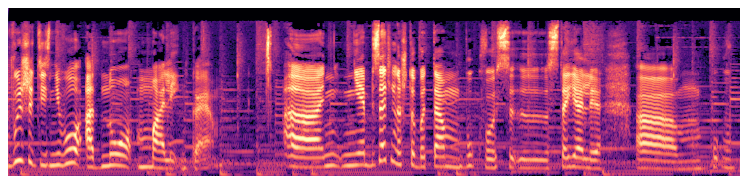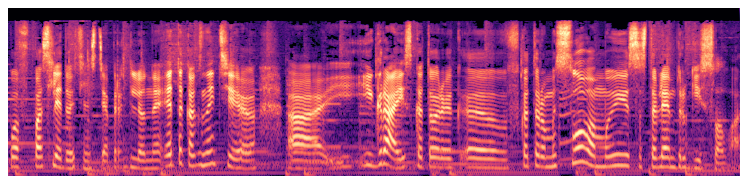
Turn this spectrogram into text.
выжать из него одно маленькое. А, не обязательно, чтобы там буквы э, стояли а, в последовательности определенной. Это, как знаете, а, игра, из которой, э, в котором из слова мы составляем другие слова.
